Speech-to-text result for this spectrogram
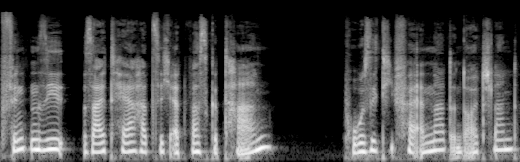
Finden Sie, seither hat sich etwas getan, positiv verändert in Deutschland?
